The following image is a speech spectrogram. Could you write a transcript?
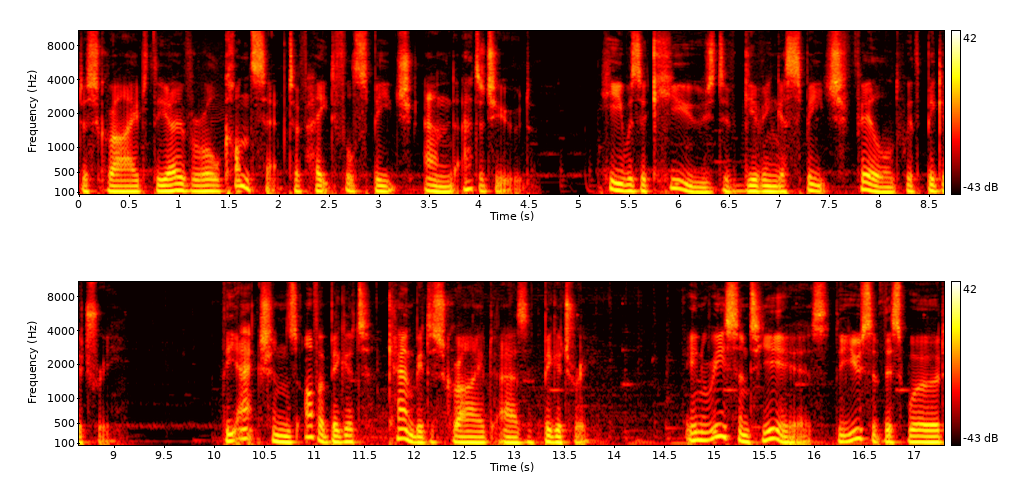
describes the overall concept of hateful speech and attitude. He was accused of giving a speech filled with bigotry. The actions of a bigot can be described as bigotry. In recent years, the use of this word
